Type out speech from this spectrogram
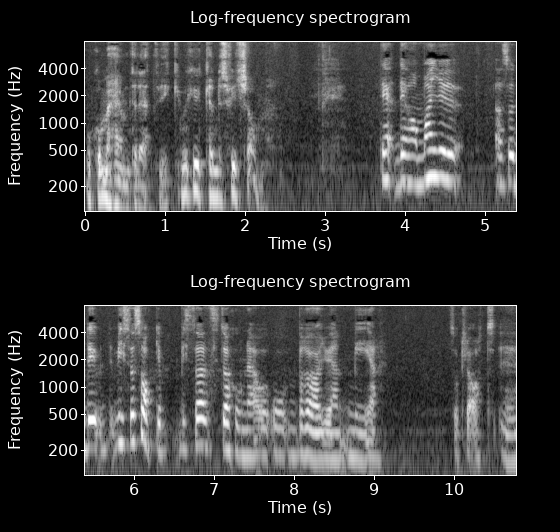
och kommer hem till Rättvik. Hur mycket kan du switcha om? Det, det har man ju... Alltså det, vissa saker, vissa situationer och, och berör ju en mer såklart. Eh,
